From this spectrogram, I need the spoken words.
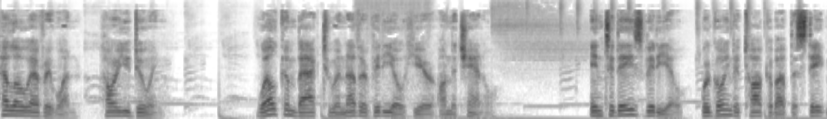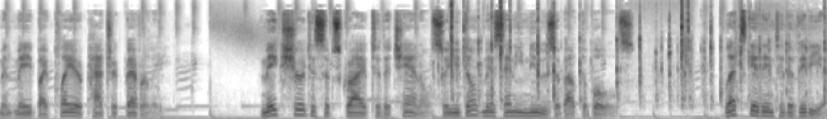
Hello everyone, how are you doing? Welcome back to another video here on the channel. In today's video, we're going to talk about the statement made by player Patrick Beverley. Make sure to subscribe to the channel so you don't miss any news about the Bulls. Let's get into the video.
